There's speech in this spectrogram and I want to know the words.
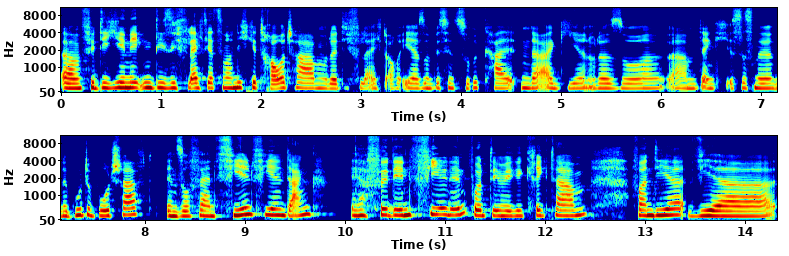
Ähm, für diejenigen, die sich vielleicht jetzt noch nicht getraut haben oder die vielleicht auch eher so ein bisschen zurückhaltender agieren oder so, ähm, denke ich, ist das eine, eine gute Botschaft. Insofern vielen, vielen Dank ja, für den vielen Input, den wir gekriegt haben von dir. Wir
